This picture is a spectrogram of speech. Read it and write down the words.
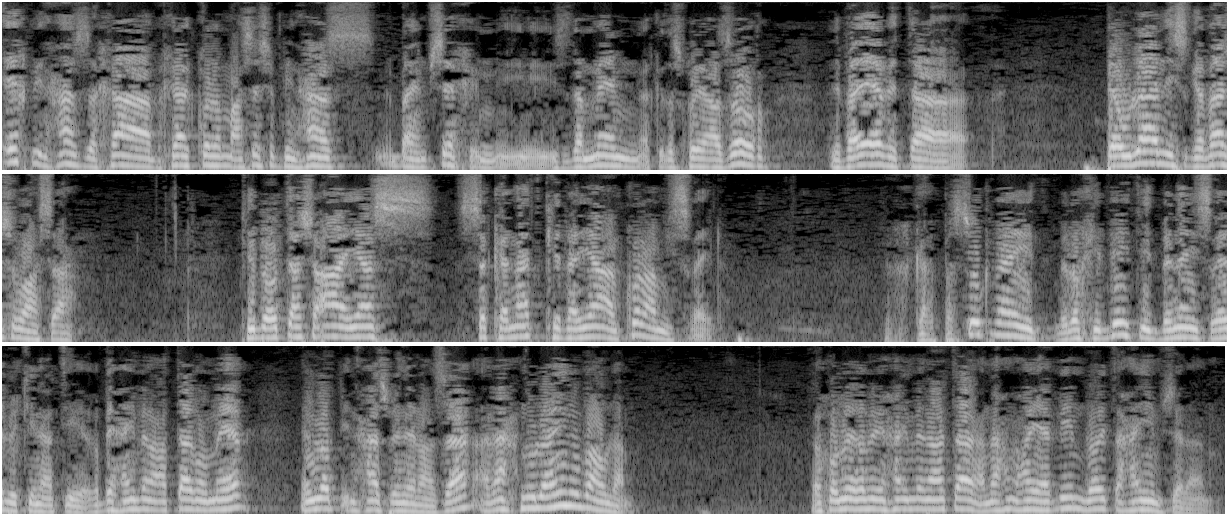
איך פנחס זכה, בכלל כל המעשה של פנחס, בהמשך, אם יזדמן, הקדוש ברוך הוא יעזור, לבאר את הפעולה הנשגבה שהוא עשה. כי באותה שעה היה סכנת כליה על כל עם ישראל. הפסוק מעיד, ולא חידיתי את בני ישראל בקנאתי. רבי חיים בן עטר אומר, הם לא פנחס בן אלעזר, אנחנו לא היינו בעולם. כך אומר רבי חיים בן עטר, אנחנו חייבים לא את החיים שלנו.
